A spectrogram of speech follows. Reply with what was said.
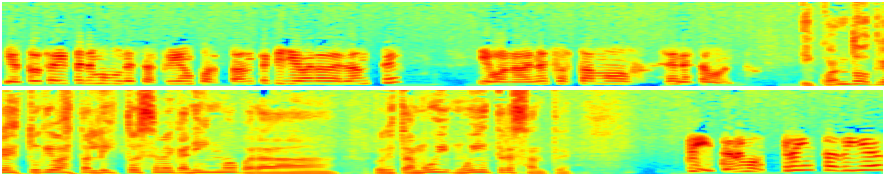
Y entonces ahí tenemos un desafío importante que llevar adelante y bueno, en eso estamos en este momento. ¿Y cuándo crees tú que va a estar listo ese mecanismo para...? Porque está muy, muy interesante. Sí, tenemos 30 días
